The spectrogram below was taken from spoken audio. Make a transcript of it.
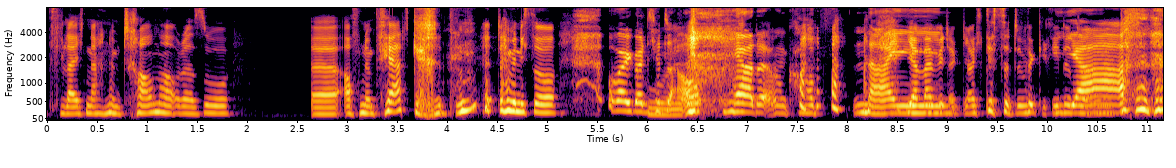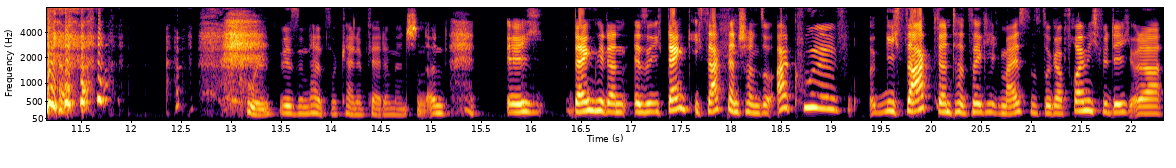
vielleicht nach einem Trauma oder so äh, auf einem Pferd geritten. da bin ich so. Oh mein Gott, cool. ich hatte auch Pferde im Kopf. Nein. Ja, weil wir da, glaube ich, gestern drüber geredet ja. haben. Ja. cool. Wir sind halt so keine Pferdemenschen. Und ich denke mir dann, also ich denke, ich sag dann schon so, ah cool, ich sag dann tatsächlich meistens sogar, freue mich für dich oder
